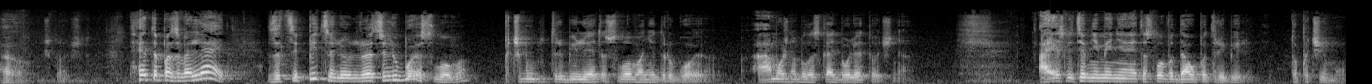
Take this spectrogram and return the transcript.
А, что, что? Это позволяет зацепиться за любое слово – Почему употребили это слово, а не другое? А можно было сказать более точно. А если, тем не менее, это слово «да» употребили, то почему?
